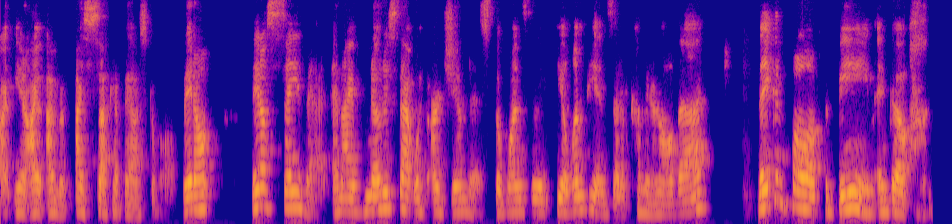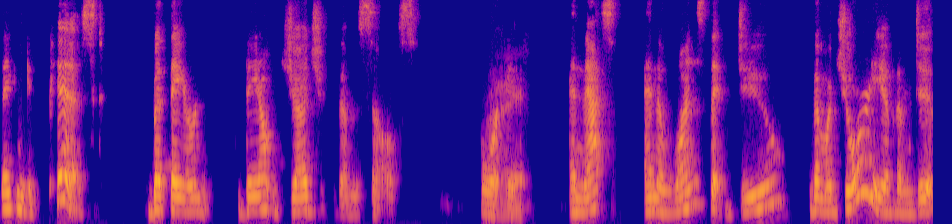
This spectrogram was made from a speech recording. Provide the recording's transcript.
I, you know I, I'm I suck at basketball. They don't they don't say that. And I've noticed that with our gymnasts, the ones that the Olympians that have come in and all that, they can fall off the beam and go, they can get pissed, but they are they don't judge themselves for right. it. And that's and the ones that do, the majority of them do.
